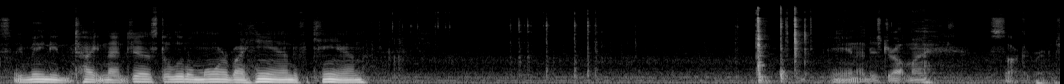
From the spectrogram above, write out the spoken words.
So you may need to tighten that just a little more by hand if you can. And I just dropped my socket wrench.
